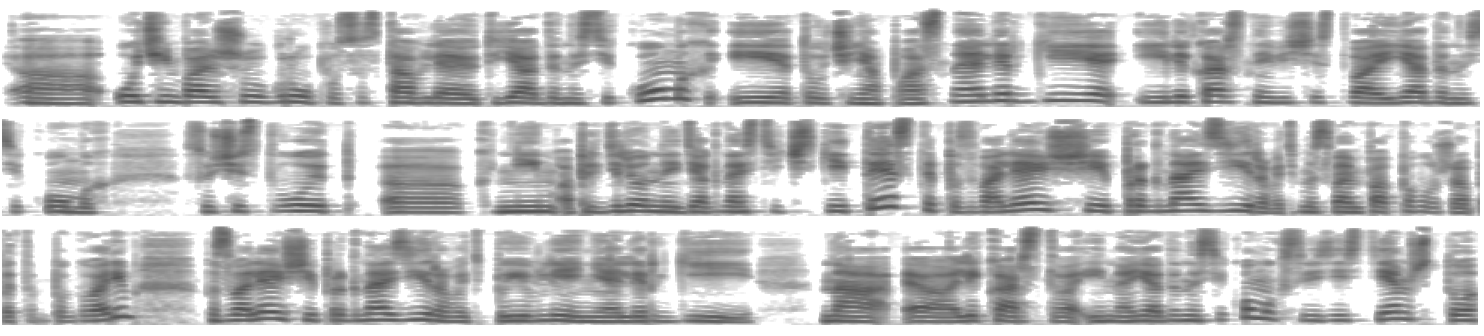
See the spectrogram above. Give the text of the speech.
очень большую группу составляют яды насекомых, и это очень опасная аллергия. И лекарственные вещества и яды насекомых существуют э, к ним определенные диагностические тесты, позволяющие прогнозировать, мы с вами попозже об этом поговорим, позволяющие прогнозировать появление аллергии на э, лекарства и на яды насекомых в связи с тем, что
